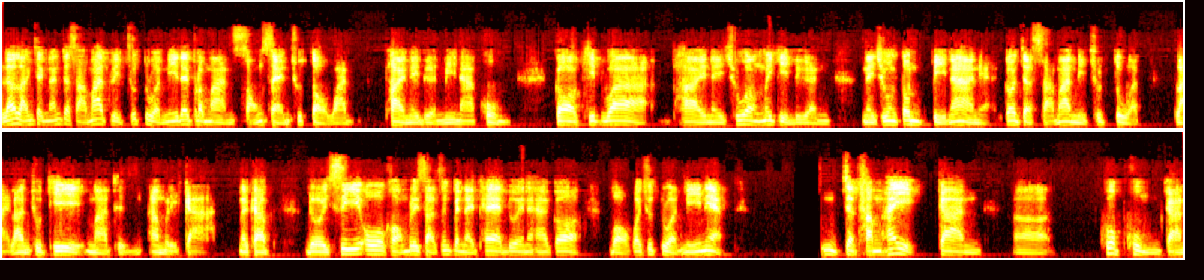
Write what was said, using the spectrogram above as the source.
แล้วหลังจากนั้นจะสามารถผลิตชุดตรวจนี้ได้ประมาณ 200,000 ชุดต่อวัน ภายในเดือนมีนาคม ก็คิดว่าภายในช่วงไม่กี่เดือนในช่วงต้นปีหน้าเนี่ยก็จะสามารถมีชุดตรวจหลายล้านชุดที่มาถึงอเมริกานะครับ โดย CEO ของบริษัทซึ่งเป็นนายแพทย์ด้วยนะฮะก็บอกว่าชุดตรวจนี้เนี่ยจะทำให้การควบคุมการ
